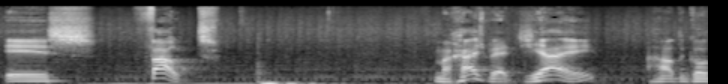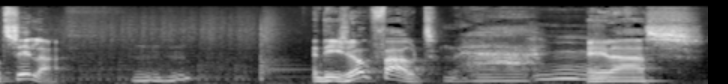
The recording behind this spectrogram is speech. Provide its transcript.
is fout. Maar Gijsbert, jij had Godzilla. En die is ook fout. Ja, Helaas.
